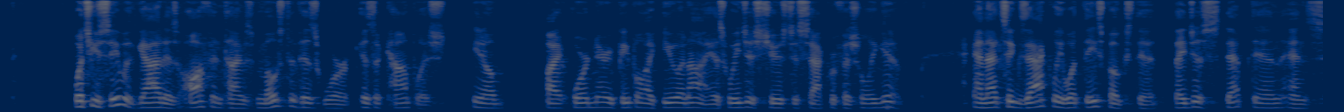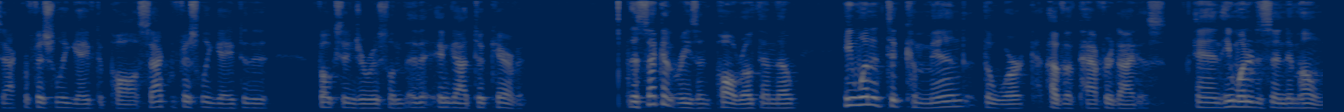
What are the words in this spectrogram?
what you see with God is oftentimes most of His work is accomplished, you know, by ordinary people like you and I, as we just choose to sacrificially give. And that's exactly what these folks did. They just stepped in and sacrificially gave to Paul, sacrificially gave to the folks in Jerusalem, and God took care of it. The second reason Paul wrote them, though, he wanted to commend the work of Epaphroditus, and he wanted to send him home.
